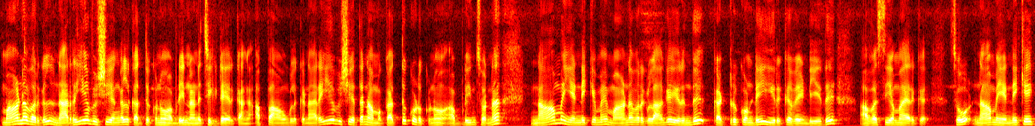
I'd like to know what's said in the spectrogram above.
மாணவர்கள் நிறைய விஷயங்கள் கற்றுக்கணும் அப்படின்னு நினச்சிக்கிட்டே இருக்காங்க. அப்போ அவங்களுக்கு நிறைய விஷயத்த நாம் கற்றுக் கொடுக்கணும் அப்படின்னு சொன்னால் நாம் என்றைக்குமே மாணவர்களாக இருந்து கற்றுக்கொண்டே இருக்க வேண்டியது அவசியமாக இருக்குது ஸோ நாம் என்றைக்கே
